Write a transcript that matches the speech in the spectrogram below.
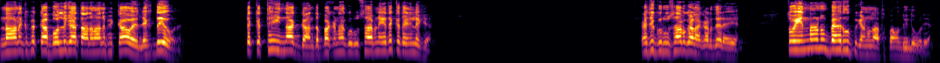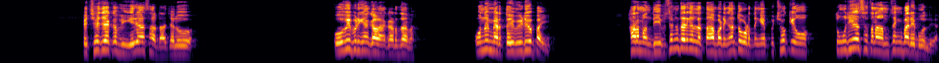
ਨਾਨਕ ਫਿੱਕਾ ਬੋਲ ਗਿਆ ਤਨਮਨ ਫਿੱਕਾ ਹੋਏ ਲਿਖਦੇ ਹੋਣ। ਤੇ ਕਿੱਥੇ ਇੰਨਾ ਗੰਦ ਪਕਣਾ ਗੁਰੂ ਸਾਹਿਬ ਨੇ, ਇਹ ਤੇ ਕਿਤੇ ਨਹੀਂ ਲਿਖਿਆ। ਇਹ ਜੀ ਗੁਰੂ ਸਾਹਿਬ ਗਾਲਾਂ ਕੱਢਦੇ ਰਹੇ ਆ। ਤੋ ਇਹਨਾਂ ਨੂੰ ਬਹਿਰੂਪੀਆਂ ਨੂੰ ਨੱਥ ਪਾਉਣ ਦੀ ਲੋੜ ਆ। ਪਿੱਛੇ ਜੇ ਇੱਕ ਵੀਰ ਆ ਸਾਡਾ, ਚਲੋ, ਉਹ ਵੀ ਬੜੀਆਂ ਗਾਲਾਂ ਕੱਢਦਾ ਵਾ। ਉਹਨੇ ਮੇਰੇ ਤੇ ਵੀਡੀਓ ਪਾਈ। ਹਰਮਨਦੀਪ ਸਿੰਘ ਤੇਰੀਆਂ ਲੱਤਾਂ ਬੜੀਆਂ ਤੋੜਦੀਆਂ, ਪੁੱਛੋ ਕਿਉਂ? ਤੂੰ ਜੀ ਸਤਨਾਮ ਸਿੰਘ ਬਾਰੇ ਬੋਲਿਆ।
